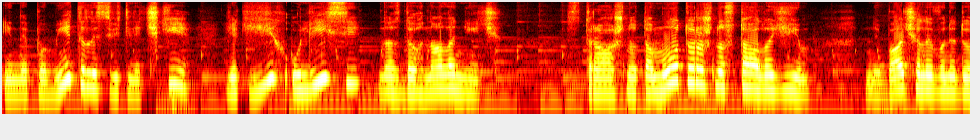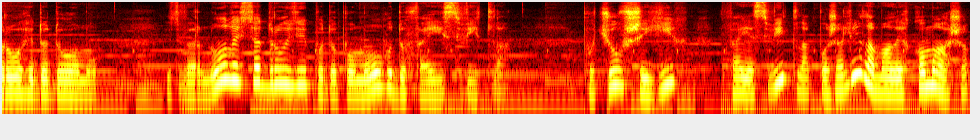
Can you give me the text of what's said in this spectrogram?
І не помітили світлячки, як їх у лісі наздогнала ніч. Страшно та моторошно стало їм. Не бачили вони дороги додому. Звернулися друзі по допомогу до феї світла. Почувши їх, фея світла пожаліла малих комашок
